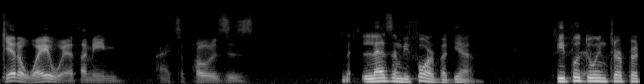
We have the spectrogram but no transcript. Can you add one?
Get away with i mean i suppose is Less than before, but yeah, people do interpret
